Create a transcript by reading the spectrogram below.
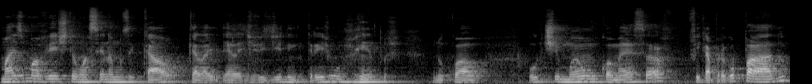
Mais uma vez tem uma cena musical que ela, ela é dividida em três momentos, no qual o Timão começa a ficar preocupado,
